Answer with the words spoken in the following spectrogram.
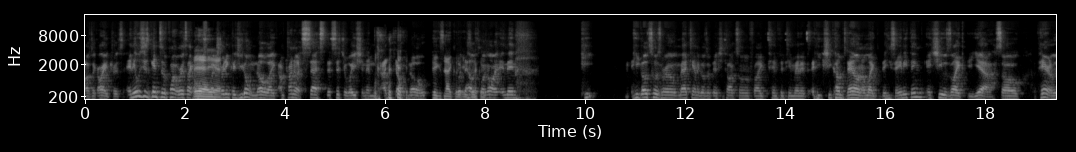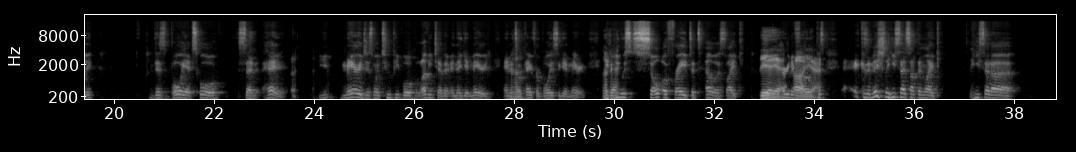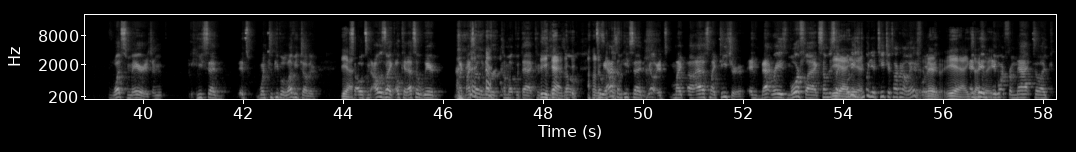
I was like, all right, Tristan. And it was just getting to the point where it's like Yeah, yeah. frustrating because you don't know, like, I'm trying to assess the situation and I don't know exactly. what the hell is going on. And then he he goes to his room. Matt Tiana goes up there. She talks to him for like 10, 15 minutes. And he, she comes down. I'm like, did he say anything? And she was like, yeah. So apparently, this boy at school said, hey, you, marriage is when two people love each other and they get married, and it's Uh-huh. okay for boys to get married. Okay. And he was so afraid to tell us, like, Yeah, yeah. heard it Oh, from. yeah. Because initially he said something like, he said, uh, what's marriage? And he said, it's when two people love each other. Yeah. So I was, I was like, okay, that's a weird, like my son would never come up with that conclusion Yeah, on his own. So we asked him, he said, yo, it's my, uh, I asked my teacher, and that raised more flags. So I'm just Yeah, like, what is yeah. you and your teacher talking about marriage for? Very- And yeah, then it went from that to like,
